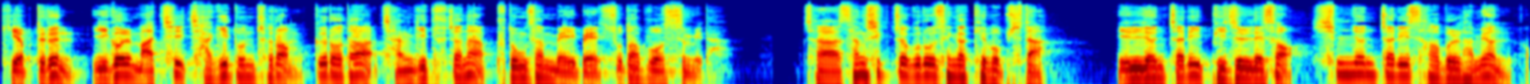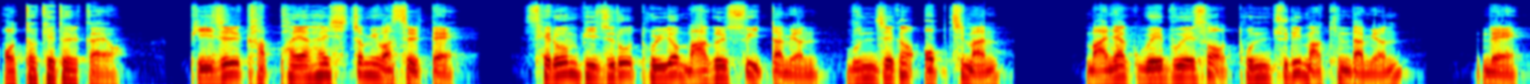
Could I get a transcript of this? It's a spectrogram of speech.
기업들은 이걸 마치 자기 돈처럼 끌어다 장기 투자나 부동산 매입에 쏟아부었습니다. 자, 상식적으로 생각해 봅시다. 1년짜리 빚을 내서 10년짜리 사업을 하면 어떻게 될까요? 빚을 갚아야 할 시점이 왔을 때, 새로운 빚으로 돌려 막을 수 있다면 문제가 없지만, 만약 외부에서 돈줄이 막힌다면, 네,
